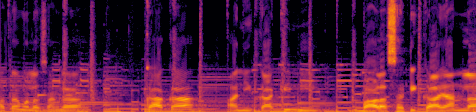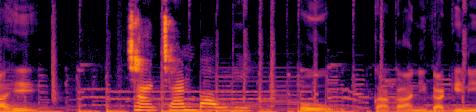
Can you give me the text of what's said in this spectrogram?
आता मला सांगा काका आणि काकींनी बाळासाठी काय आणलं आहे? छान छान बावली. हो काका आणि काकीनी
